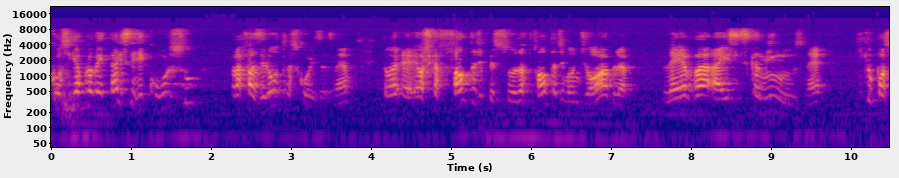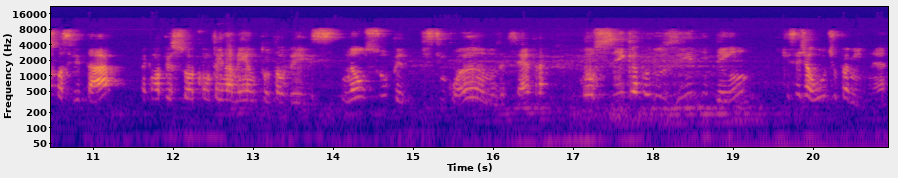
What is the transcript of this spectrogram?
conseguir aproveitar esse recurso para fazer outras coisas, né? Então, é, eu acho que a falta de pessoas, a falta de mão de obra leva a esses caminhos, né? O que eu posso facilitar para que uma pessoa com treinamento, talvez não super de 5 anos, etc., consiga produzir e bem que seja útil para mim, né?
